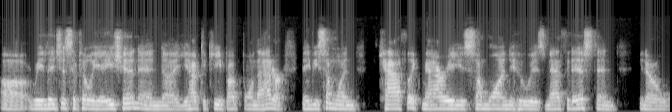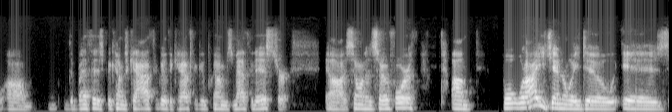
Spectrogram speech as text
uh, religious affiliation, and uh, you have to keep up on that. Or maybe someone Catholic marries someone who is Methodist, and you know um, the Methodist becomes Catholic, or the Catholic becomes Methodist, or uh, so on and so forth. Um, but what I generally do is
